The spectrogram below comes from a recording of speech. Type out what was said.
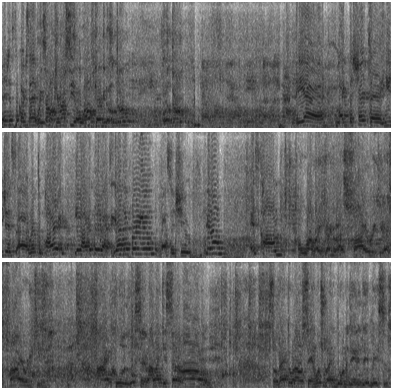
It's just a corset. Wait, out. Can I see your whole house? Can I get otro? Otro? Yeah, like the shirt that you just uh, ripped apart. You know, I can put it back together for you. That's what you, you know. It's calm. Oh, I like that. That's fire there. That's fire right there. All right, cool. Listen, I like your setup. Um, so back to what I was saying. What you like to do on a day-to-day basis?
